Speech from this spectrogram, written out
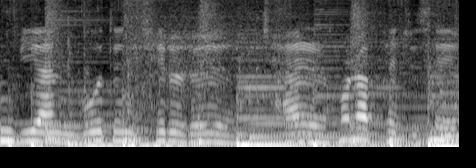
준비한 모든 재료를 잘 혼합해 주세요.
